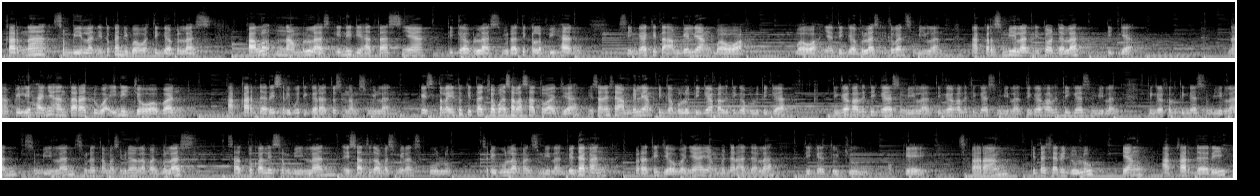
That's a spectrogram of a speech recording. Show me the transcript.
karena 9 itu kan di bawah 13 kalau 16 ini di atasnya 13 berarti kelebihan. Sehingga kita ambil yang bawah. Bawahnya 13 itu kan 9. Akar 9 itu adalah 3. Nah, pilihannya antara dua ini jawaban akar dari 1369. Oke, setelah itu kita coba salah satu aja. Misalnya saya ambil yang 33 kali 33. 3 kali 3 9, 3 kali 3 9, 3 kali 3 9, 3 kali 3 9, 9, 9 tambah 9 18, 1 kali 9, eh 1 tambah 9 10, 1089. Beda kan? Berarti jawabannya yang benar adalah 37. Oke, sekarang kita cari dulu yang akar dari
